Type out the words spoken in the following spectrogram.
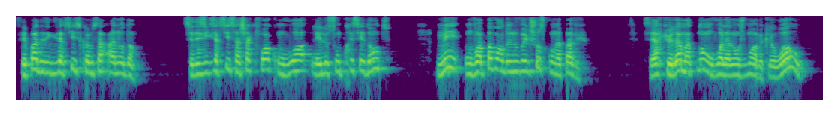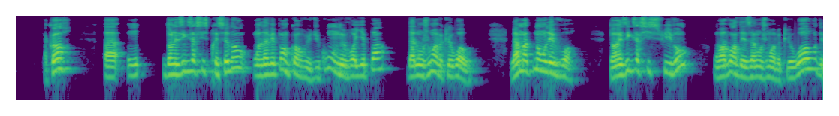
c'est pas des exercices comme ça anodins. C'est des exercices à chaque fois qu'on voit les leçons précédentes, mais on va pas voir de nouvelles choses qu'on n'a pas vues. C'est-à-dire que là, maintenant, on voit l'allongement avec le wow. D'accord? Euh, Dans les exercices précédents, on ne l'avait pas encore vu. Du coup, on ne voyait pas d'allongement avec le wow. Là, maintenant, on les voit. Dans les exercices suivants, on va voir des allongements avec le waw, des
